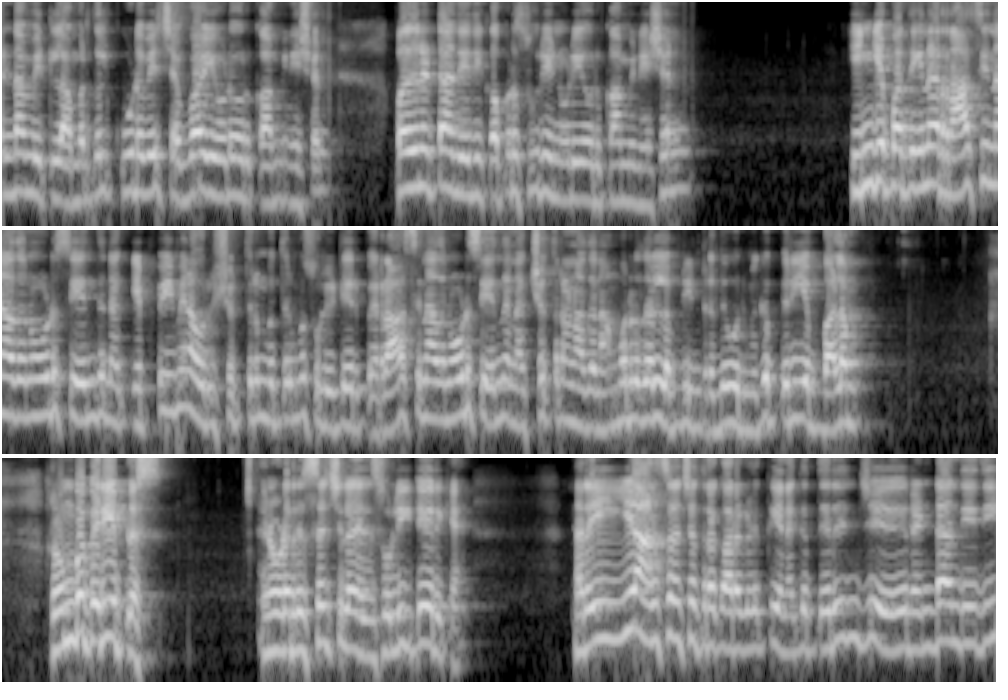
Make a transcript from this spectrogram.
ரெண்டாம் வீட்டில் அமர்தல் கூடவே செவ்வாயோட ஒரு காம்பினேஷன் பதினெட்டாம் தேதிக்கு அப்புறம் சூரியனுடைய ஒரு காம்பினேஷன் இங்க பாத்தீங்கன்னா ராசிநாதனோடு சேர்ந்து நான் எப்பயுமே நான் ஒரு விஷயம் திரும்ப திரும்ப சொல்லிட்டே இருப்பேன். ராசிநாதனோடு சேர்ந்து நட்சத்திரநாதன் அமருதல் அப்படின்றது ஒரு மிகப்பெரிய பலம். ரொம்ப பெரிய ப்ளஸ் என்னோட ரிசர்ச்ல இது சொல்லிக்கிட்டே இருக்கேன். நிறைய அனுச நட்சத்திரக்காரர்களுக்கு எனக்கு தெரிஞ்சு ரெண்டாம் தேதி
